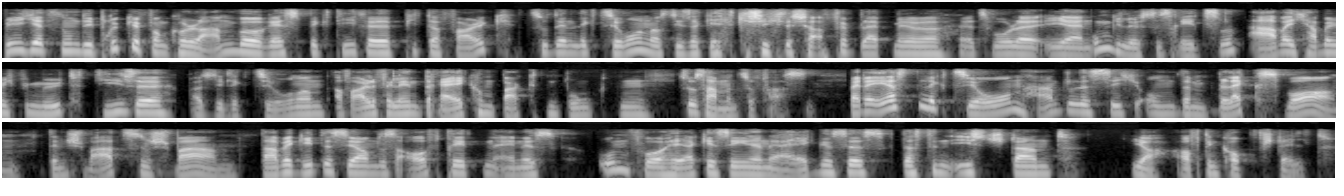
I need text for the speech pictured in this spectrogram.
Wie ich jetzt nun die Brücke von Columbo respektive Peter Falk zu den Lektionen aus dieser Geldgeschichte schaffe, bleibt mir jetzt wohl eher ein ungelöstes Rätsel. Aber ich habe mich bemüht, die diese, also die Lektionen, auf alle Fälle in drei kompakten Punkten zusammenzufassen. Bei der ersten Lektion handelt es sich um den Black Swan, den schwarzen Schwan. Dabei geht es ja um das Auftreten eines unvorhergesehenen Ereignisses, das den Iststand ja, auf den Kopf stellt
